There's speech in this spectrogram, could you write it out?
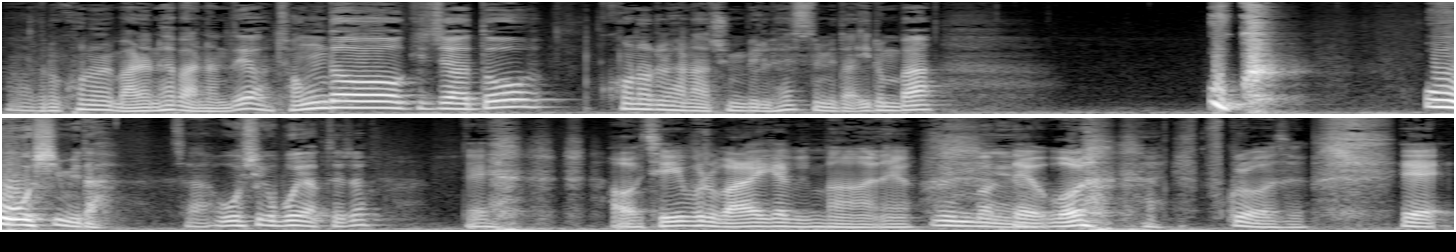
어, 그런 코너를 마련해 봤는데요. 정더 기자도 코너를 하나 준비를 했습니다. 이른바 우크 오오씨입니다. 자, 오오씨가 뭐의 약자죠? 네. 어, 제 입으로 말하기가 민망하네요. 민망해요. 네, 뭘, 부끄러워서요. 예.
